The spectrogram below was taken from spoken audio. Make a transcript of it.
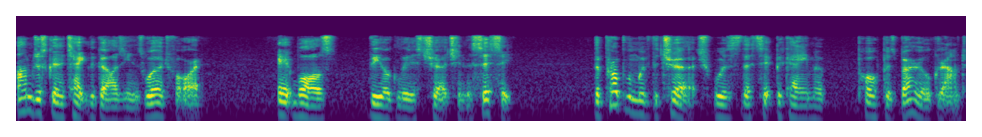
I'm just going to take The Guardian's word for it. It was the ugliest church in the city. The problem with the church was that it became a pauper's burial ground.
